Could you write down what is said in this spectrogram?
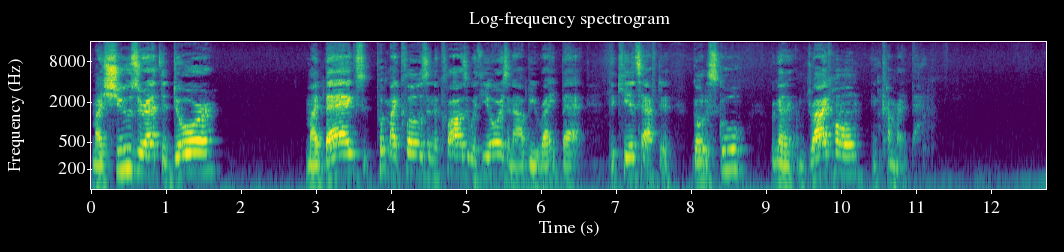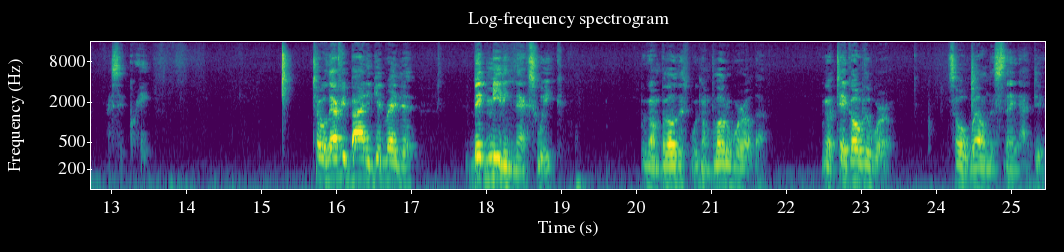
My shoes are at the door. My bags, put my clothes in the closet with yours, and I'll be right back. The kids have to go to school. We're going to drive home and come right back. I said, Great. Told everybody, get ready to big meeting next week. We're gonna blow this. We're gonna blow the world up. We're gonna take over the world. This whole wellness thing I do.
